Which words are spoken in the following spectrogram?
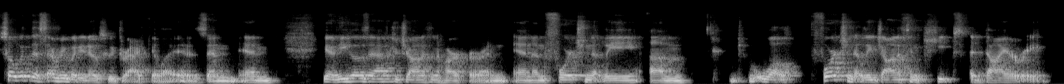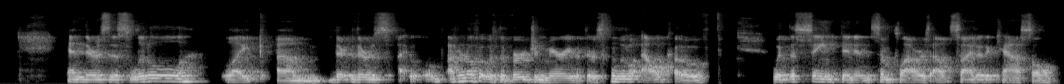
So with this, everybody knows who Dracula is, and and you know he goes after Jonathan Harker, and and unfortunately, um, well, fortunately, Jonathan keeps a diary, and there's this little like um, there, there's I don't know if it was the Virgin Mary, but there's a little alcove with the saint in it and some flowers outside of the castle,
